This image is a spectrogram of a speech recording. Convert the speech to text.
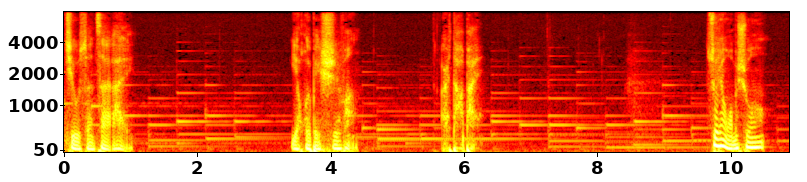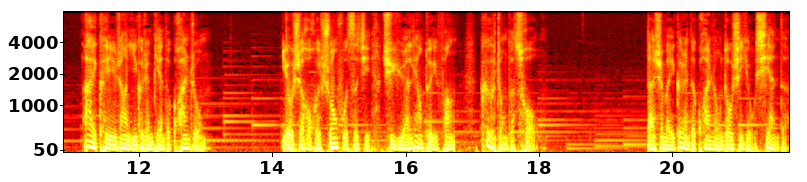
就算再爱，也会被失望而打败。虽然我们说，爱可以让一个人变得宽容。有时候会说服自己去原谅对方各种的错误，但是每个人的宽容都是有限的，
